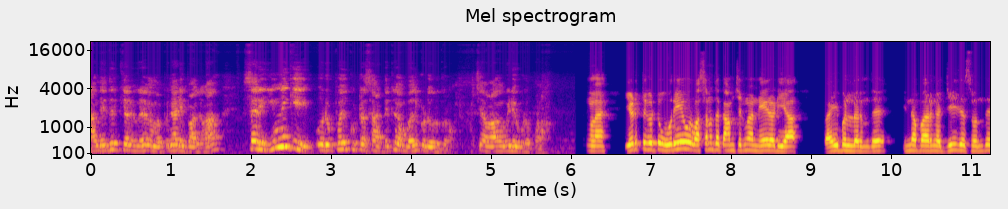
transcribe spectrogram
அந்த எதிர்கேள்விகளை நம்ம பின்னாடி பார்க்கலாம். சரி இன்னைக்கு ஒரு பொய் குற்றச்சாட்டுக்கு நம்ம பதில் கொடுக்குறோம். சரி வாங்க வீடியோ கொடுப்போம் எடுத்துக்கிட்டு ஒரே ஒரு வசனத்தை காமிச்சிருங்கன்னா நேரடியா பைபிள்ல இருந்து. இன்ன பாருங்க ஜீசஸ் வந்து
